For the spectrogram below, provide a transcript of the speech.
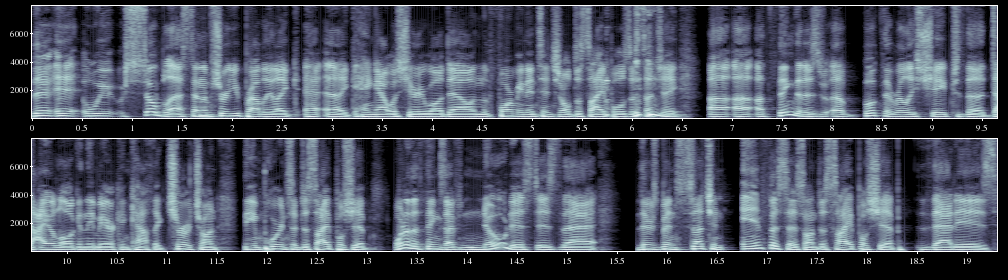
that it, we're so blessed, and I'm sure you probably like ha- like hang out with Sherry Weddell, and the forming intentional disciples is such a uh, a, a thing that is a book that really shaped the dialogue in the American Catholic Church on the importance of discipleship. One of the things I've noticed is that there's been such an emphasis on discipleship that is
